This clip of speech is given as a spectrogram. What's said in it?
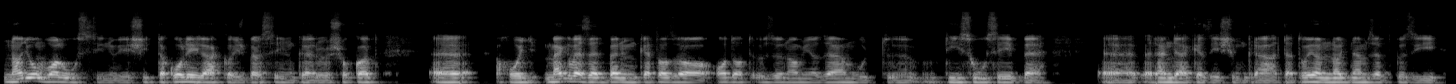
nagyon valószínű, és itt a kollégákkal is beszélünk erről sokat, hogy megvezet bennünket az a adatözön, ami az elmúlt 10-20 évben rendelkezésünkre áll. Tehát olyan nagy nemzetközi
